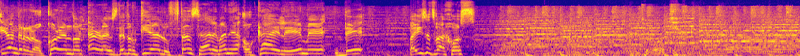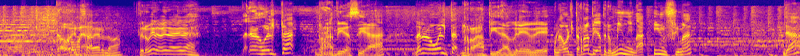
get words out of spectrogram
Iván Guerrero, Corendon Airlines de Turquía, Lufthansa de Alemania o KLM de Países Bajos. Vamos a verlo. ¿eh? Pero mira, mira, mira. Dale una vuelta rápida, sí, ¿ah? Dale una vuelta rápida, breve. Una vuelta rápida, pero mínima, ínfima. ¿Ya?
